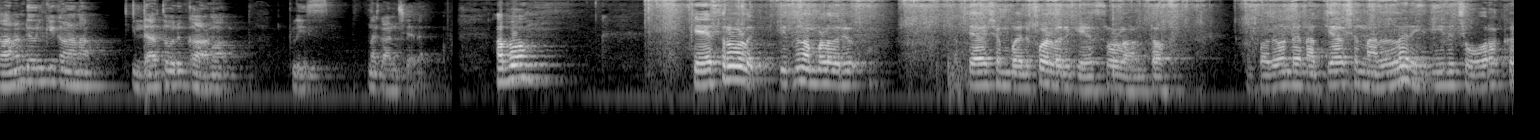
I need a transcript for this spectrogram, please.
കാണേണ്ട ജോലിക്ക് കാണാം. ഇല്ലാത്തവരും കാണുക പ്ലീസ് എന്നാൽ കാണിച്ചു തരാം. അപ്പോൾ കേസറോൾ ഇത് നമ്മളൊരു അത്യാവശ്യം വലുപ്പമുള്ളൊരു കേസറോളാണ് കേട്ടോ അപ്പോൾ അതുകൊണ്ട് തന്നെ അത്യാവശ്യം നല്ല രീതിയിൽ ചോറൊക്കെ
